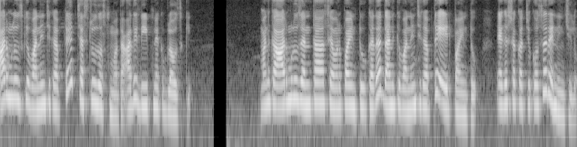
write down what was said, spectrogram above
ఆర్మ్ లూజ్కి వన్ ఇంచ్ కప్పితే చెస్ట్ లూజ్ వస్తుంది అది డీప్ నెక్ బ్లౌజ్కి. మనకి ఆర్మ్ లూజ్ ఎంత? సెవెన్ పాయింట్ టూ కదా? దానికి వన్ ఇంచ్ కప్పితే ఎయిట్ పాయింట్ టూ. ఎగస్ట్రా ఖర్చు కోసం రెండు ఇంచులు.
